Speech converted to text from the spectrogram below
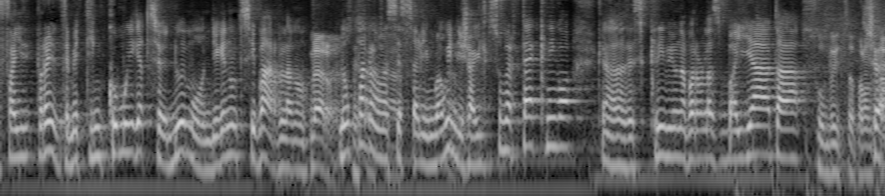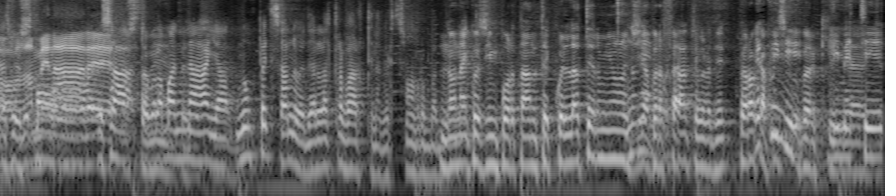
fai, praticamente metti in comunicazione due mondi che non si parlano, Vero. non Sì, parlano sì, la certo. stessa lingua. Quindi c'hai il super tecnico che se scrivi una parola sbagliata, subito pronto cioè, a menare esatto, con la mannaia, non pensando che dall'altra parte la persona probabilmente Non è così importante quella terminologia perfetta. quella di- Però e capisco quindi per chi li metti,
